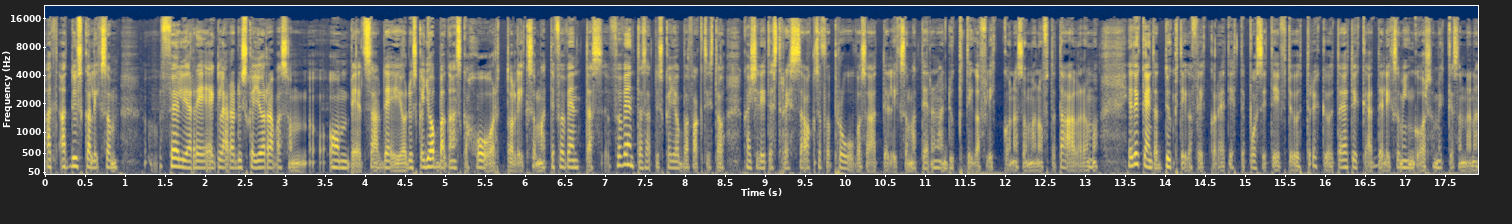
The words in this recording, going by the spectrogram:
att, att du ska liksom följa regler och du ska göra vad som ombeds av dig och du ska jobba ganska hårt och liksom att det förväntas, förväntas att du ska jobba faktiskt och kanske lite stressa också för prov och så att det, liksom, att det är de här duktiga flickorna som man ofta talar om. Och jag tycker inte att duktiga flickor är ett jättepositivt uttryck utan jag tycker att det liksom ingår så mycket sådana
